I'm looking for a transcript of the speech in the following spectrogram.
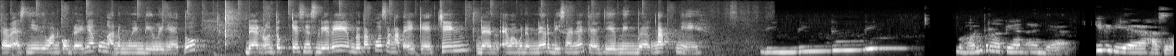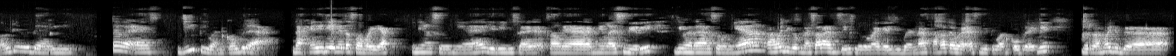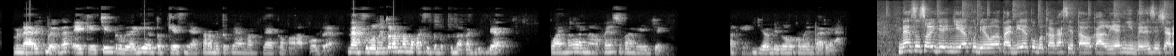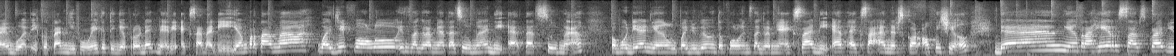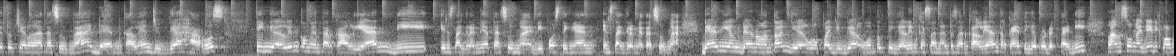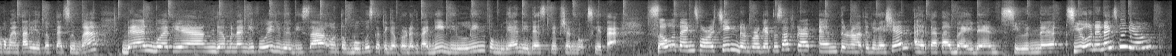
TWS G1 Cobra ini aku nggak nemuin delaynya itu. Dan untuk case-nya sendiri menurut aku sangat eye-catching dan emang bener-bener desainnya kayak gaming banget nih. Ding ding ding ding. Mohon perhatian Anda. Ini dia hasil audio dari TWS GT1 Cobra. Nah, ini dia nih tes ya. Ini hasilnya, jadi bisa kalian nilai sendiri gimana hasilnya. Rahma juga penasaran sih sebelumnya kayak gimana, karena TWS GT1 Cobra ini menurut Rahma juga menarik banget eye catching terlebih lagi untuk case-nya karena bentuknya emang kayak kepala kobra. Nah sebelum itu Rahma mau kasih tebak-tebakan juga warna-warna apa yang suka ngejek. Oke, jawab di kolom komentar ya. Nah, sesuai janji aku di awal tadi, aku bakal kasih tahu kalian gimana sih caranya buat ikutan giveaway ketiga produk dari Exa tadi. Yang pertama, wajib follow Instagramnya Tatsuma di @tatsuma. Kemudian jangan lupa juga untuk follow Instagramnya Exa di @exa_official. Dan yang terakhir, subscribe YouTube channel Tatsuma dan kalian juga harus tinggalin komentar kalian di Instagramnya Tetsuma, di postingan Instagramnya Tetsuma. Dan yang udah nonton jangan lupa juga untuk tinggalin kesan dan pesan kalian terkait tiga produk tadi. Langsung aja di kolom komentar YouTube Tetsuma. Dan buat yang nggak menang giveaway juga bisa untuk bungkus ketiga produk tadi di link pembelian di description box kita. So, thanks for watching. Don't forget to subscribe and turn on notification. Akhir kata, bye dan see you, see you on the next video.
